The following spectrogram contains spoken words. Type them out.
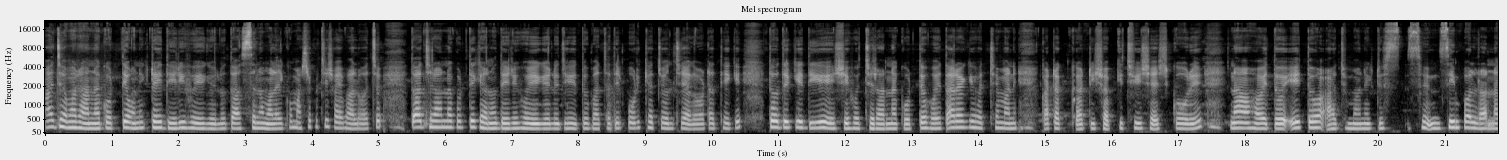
আজ আমার রান্না করতে অনেকটাই দেরি হয়ে গেল। তো আসসালাম আলাইকুম। আশা করছি সবাই ভালো আছে। তো আজ রান্না করতে কেন দেরি হয়ে গেল? যেহেতু বাচ্চাদের পরীক্ষা চলছে ১১টা থেকে। তো ওদেরকে দিয়ে এসে হচ্ছে রান্না করতে হয়। তার আগে হচ্ছে মানে কাটাকাটি সব কিছুই শেষ করে না হয়। তো এই তো আজ মানে একটু সিম্পল রান্না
